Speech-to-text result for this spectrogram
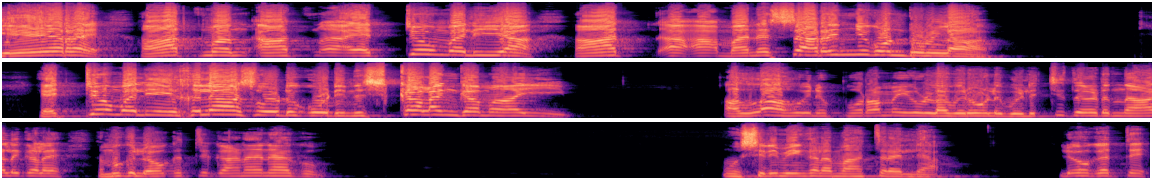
ഏറെ ആത്മ ആത്മ ഏറ്റവും വലിയ മനസ്സറിഞ്ഞുകൊണ്ടുള്ള ഏറ്റവും വലിയ ഇഹ്ലാസോട് കൂടി നിഷ്കളങ്കമായി അള്ളാഹുവിന് പുറമെയുള്ളവരോട് വിളിച്ചു തേടുന്ന ആളുകളെ നമുക്ക് ലോകത്ത് കാണാനാകും. മുസ്ലിമീങ്ങളെ മാത്രമല്ല ലോകത്തെ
